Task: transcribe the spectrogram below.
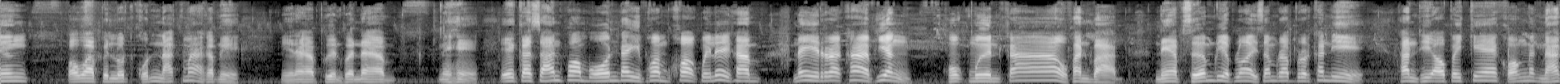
นึง เพราะว่าเป็นรถขนหนักมากครับนี่นี่นะครับเพื่อนเพื่อนนะครับนี่เอกสารพร้อมโอนได้พร้อมคอกไปเลยครับ ในราคาเพียง 69,000 บาท แนบเสริมเรียบร้อยสำหรับรถคันนี้ ท่านที่เอาไปแก้ของหนัก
